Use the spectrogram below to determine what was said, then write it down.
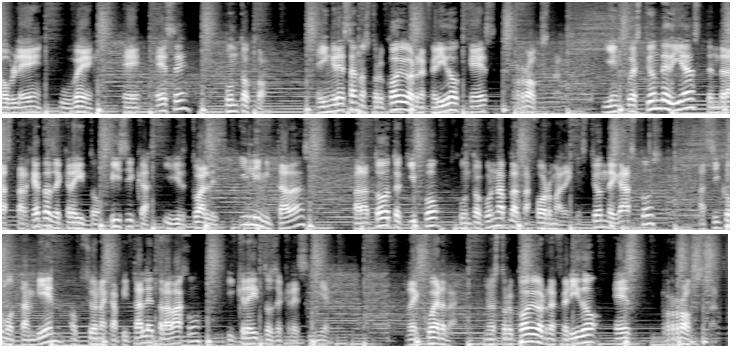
W E S.com. E ingresa nuestro código referido que es Rockstar. Y en cuestión de días tendrás tarjetas de crédito físicas y virtuales ilimitadas para todo tu equipo junto con una plataforma de gestión de gastos, así como también opción a capital de trabajo y créditos de crecimiento. Recuerda, nuestro código referido es Rockstars.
